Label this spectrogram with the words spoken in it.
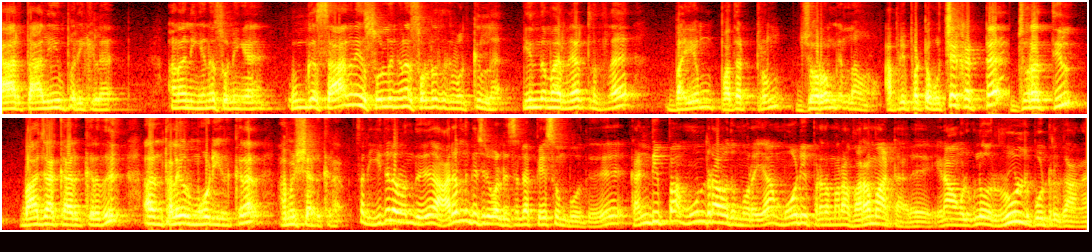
யார் தாலியும் பறிக்கல. ஆனால் நீங்கள் என்ன சொன்னீங்க? உங்கள் சாதனையை சொல்லுங்கன்னா சொல்கிறதுக்கு வக்கு இல்லை இந்த மாதிரி நேரத்தில் பயம் பதற்றம் ஜுரம் எல்லாம் வரும். அப்படிப்பட்ட உச்சக்கட்ட ஜுரத்தில் பாஜக இருக்கிறது அதன் தலைவர் மோடி இருக்கிறார் அமித்ஷா இருக்கிறார். சார் இதில் வந்து அரவிந்த் கெஜ்ரிவால் ரீசெண்டாக பேசும்போது கண்டிப்பாக மூன்றாவது முறையாக மோடி பிரதமராக வரமாட்டார். ஏன்னா அவங்களுக்குள்ள ஒரு ரூல் போட்டிருக்காங்க.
